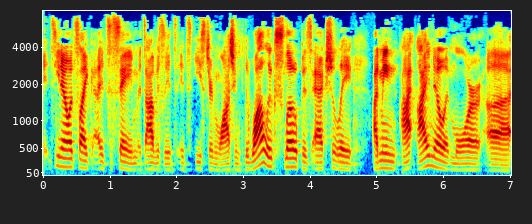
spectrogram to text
It's you know, it's like it's the same. It's obviously it's it's Eastern Washington. The Wahluke Slope is actually. I mean, I, I know it more uh,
